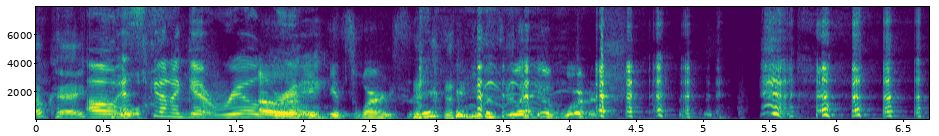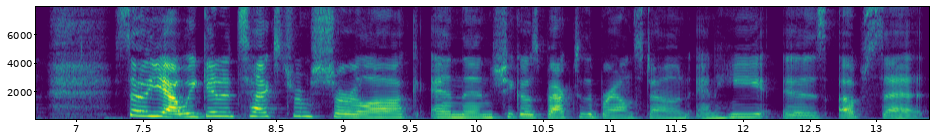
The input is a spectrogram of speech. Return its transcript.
Okay. Oh, cool. it's gonna get real oh, gray. it gets worse. it gets way worse. So yeah, we get a text from Sherlock, and then she goes back to the brownstone, and he is upset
